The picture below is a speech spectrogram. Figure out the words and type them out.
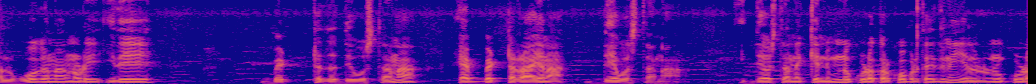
ಅಲ್ಲಿ ಹೋಗೋಣ. ನೋಡಿ, ಇದೇ ಬೆಟ್ಟದ ದೇವಸ್ಥಾನ, ಹೆಬ್ಬೆಟ್ಟರಾಯನ ದೇವಸ್ಥಾನ. ಈ ದೇವಸ್ಥಾನಕ್ಕೆ ನಿಮ್ಮನ್ನು ಕೂಡ ಕರ್ಕೊಬರ್ತಾ ಇದ್ದೀನಿ. ಎಲ್ಲರೂ ಕೂಡ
